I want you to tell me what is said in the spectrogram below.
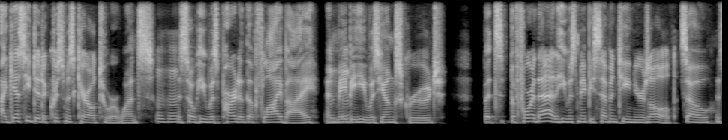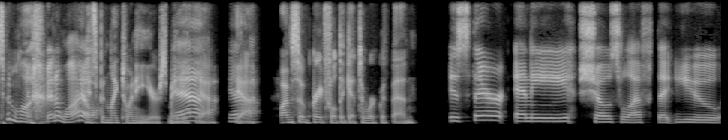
I guess he did a Christmas Carol tour once. Mm-hmm. And so he was part of the flyby, and mm-hmm. maybe he was young Scrooge. But before that, he was maybe 17 years old. So it's been a long. It's been a while. It's been like 20 years, maybe. Yeah. Yeah. yeah. yeah. I'm so grateful to get to work with Ben. Is there any shows left that you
